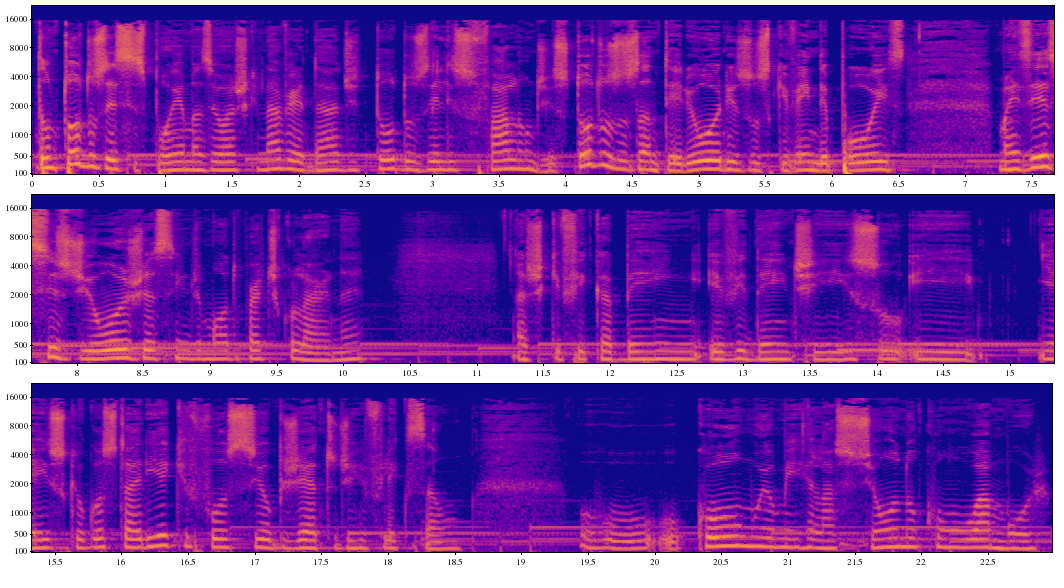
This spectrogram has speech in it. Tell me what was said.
Então, todos esses poemas, eu acho que na verdade todos eles falam disso. Todos os anteriores, os que vêm depois, mas esses de hoje, assim, de modo particular, né? Acho que fica bem evidente isso e, e é isso que eu gostaria que fosse objeto de reflexão. O, o como eu me relaciono com o amor?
